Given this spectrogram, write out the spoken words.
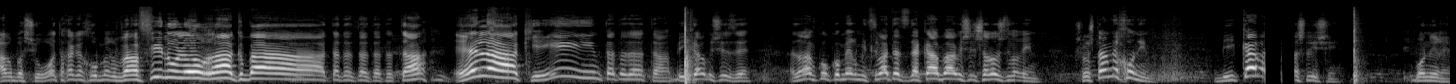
ארבע שורות, אחר כך הוא אומר, ואפילו לא רק באה טה-טה-טה-טה-טה, אלא כי אם טה-טה-טה-טה, בעיקר בשביל זה. אז הרב קוק אומר, מצוות הצדקה באה בשביל שלוש דברים. שלושתם נכונים, בעיקר השלישי. בואו נראה.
